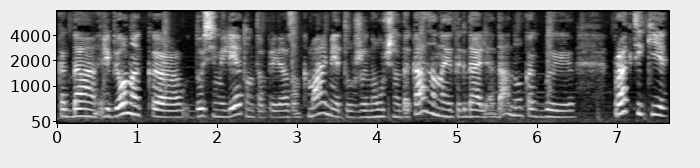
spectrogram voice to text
когда ребенок э, до 7 лет, он там привязан к маме, это уже научно доказано и так далее, да, но как бы практики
